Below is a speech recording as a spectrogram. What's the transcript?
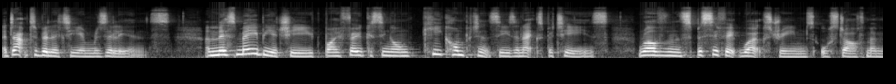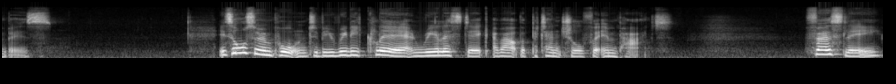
adaptability and resilience, and this may be achieved by focusing on key competencies and expertise rather than specific work streams or staff members. It's also important to be really clear and realistic about the potential for impact. Firstly,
